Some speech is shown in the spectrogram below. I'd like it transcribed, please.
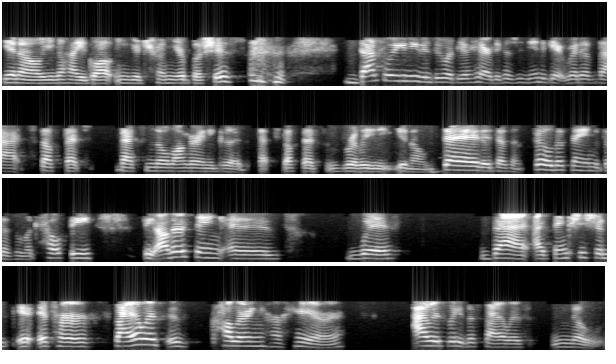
you know you know how you go out and you trim your bushes. that's what you need to do with your hair because you need to get rid of that stuff that's that's no longer any good. That stuff that's really, you know, dead. It doesn't feel the same. It doesn't look healthy. The other thing is with that, I think she should, if her stylist is coloring her hair, obviously the stylist knows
